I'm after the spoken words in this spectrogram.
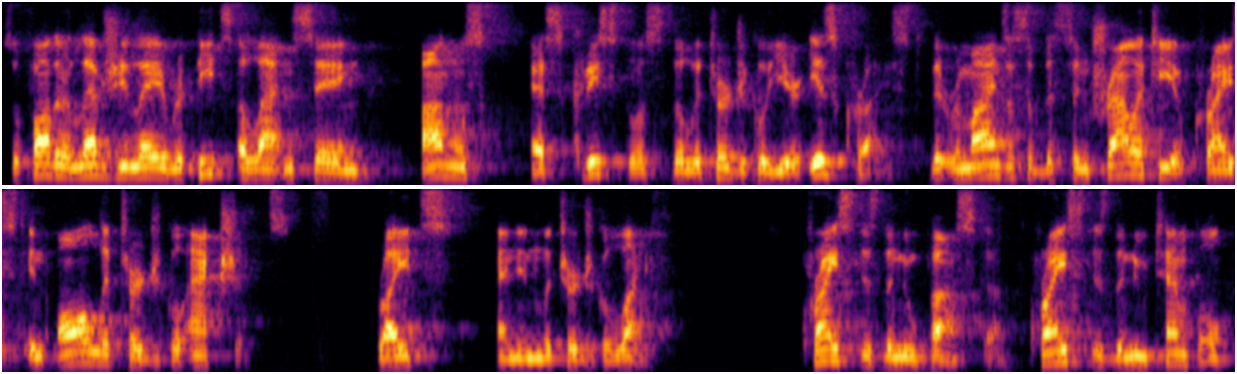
So Father Lev Gillet repeats a Latin saying, Annus es Christus, the liturgical year is Christ, that reminds us of the centrality of Christ in all liturgical actions, rites, and in liturgical life. Christ is the new Pascha. Christ is the new temple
